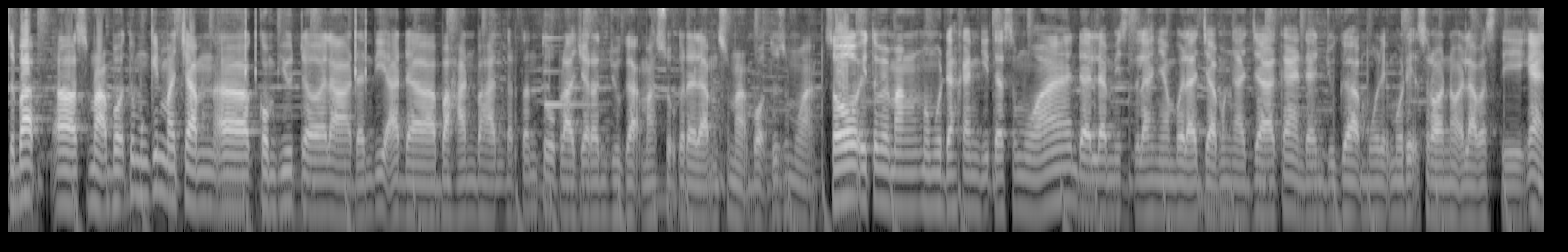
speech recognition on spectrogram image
Sebab uh, smartboard tu mungkin macam uh, komputer lah dan dia ada bahan-bahan tertentu pelajaran juga masuk ke dalam smartboard tu semua. So itu memang memudahkan kita semua dalam istilahnya belajar mengajar kan dan juga murid-murid seronok lah pasti kan.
